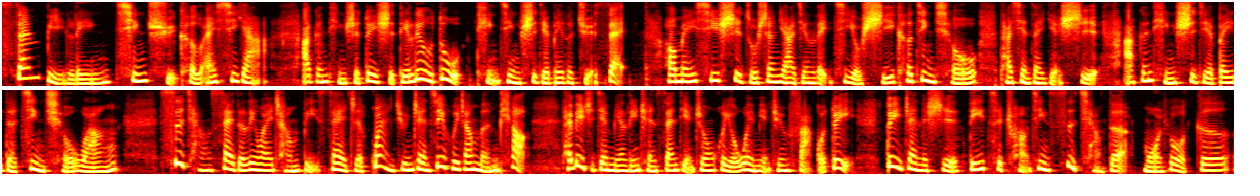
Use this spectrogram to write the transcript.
三比零轻取克罗埃西亚。阿根廷是队史第六度挺进世界杯的决赛。好，梅西世足生涯已经累计有十一颗进球，他现在也是阿根廷世界杯的进球王。四强赛的另外一场比赛，这冠军战最最后一张门票，台北时间明天凌晨三点钟会有卫冕军法国队对战的是第一次闯进四强的摩洛哥。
